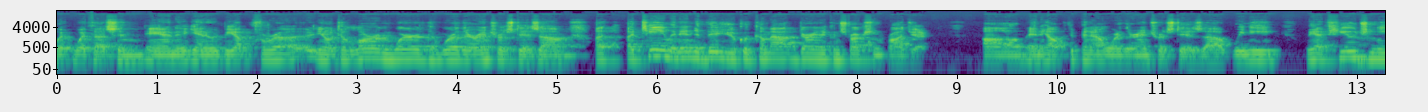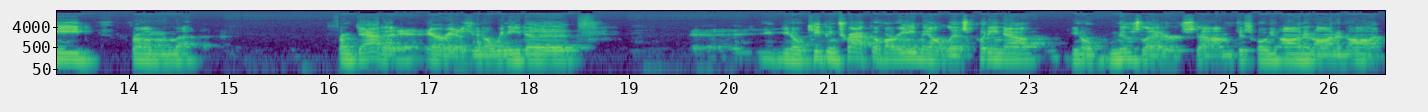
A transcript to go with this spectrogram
with, with us, and and again, it would be up for uh, you know to learn where the, where their interest is. Um, a, a, team, an individual could come out during a construction project um, and help, depending on where their interest is. Uh, we need we have huge need from from data areas. You know, we need a you know, keeping track of our email list, putting out, you know, newsletters, um, just going on and on and on.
